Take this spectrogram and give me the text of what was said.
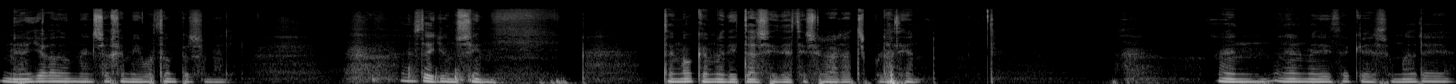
Me ha llegado un mensaje en mi buzón personal. Es de Yun Sim. Tengo que meditar si decírselo a la tripulación. En él me dice que su madre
